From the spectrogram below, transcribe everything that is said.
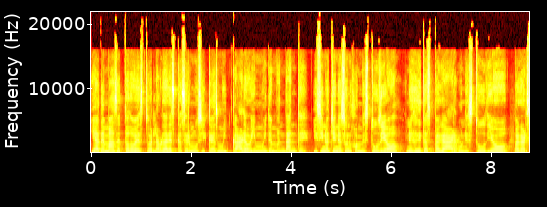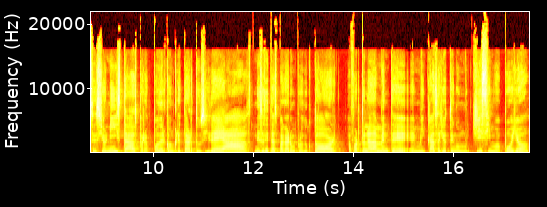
Y además de todo esto, la verdad es que hacer música es muy caro y muy demandante. Y si no tienes un home studio, necesitas pagar un estudio, pagar sesionistas para poder concretar tus ideas, necesitas pagar un productor. Afortunadamente en mi casa yo tengo muchísimo apoyo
